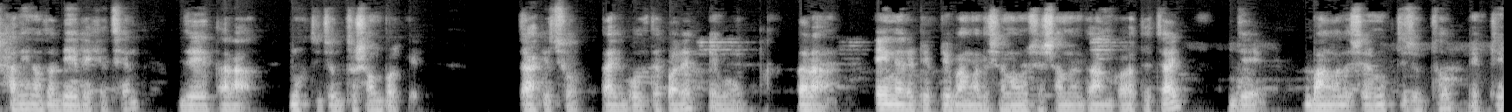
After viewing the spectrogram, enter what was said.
স্বাধীনতা দিয়ে রেখেছেন যে তারা মুক্তিযুদ্ধ সম্পর্কে যা কিছু তাই বলতে পারে এবং তারা এই ন্যারেটিভটি বাংলাদেশের মানুষের সামনে দান করাতে চায় যে বাংলাদেশের মুক্তিযুদ্ধ একটি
